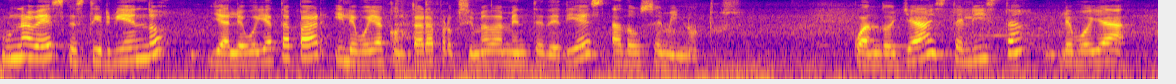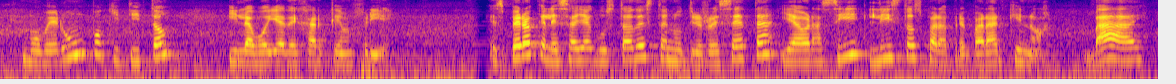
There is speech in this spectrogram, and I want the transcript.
Una vez que esté hirviendo, ya le voy a tapar y le voy a contar aproximadamente de 10 a 12 minutos. Cuando ya esté lista, le voy a mover un poquitito y la voy a dejar que enfríe. Espero que les haya gustado esta nutri receta y ahora sí, listos para preparar quinoa. Bye.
